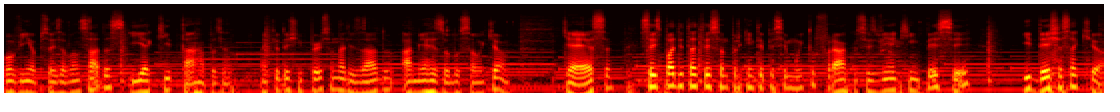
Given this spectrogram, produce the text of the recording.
vão vir em opções avançadas e aqui tá, rapaziada. Aqui eu deixei personalizado a minha resolução aqui, ó. Que é essa. Vocês podem estar testando para quem tem PC muito fraco. Vocês vêm aqui em PC e deixa essa aqui, ó.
